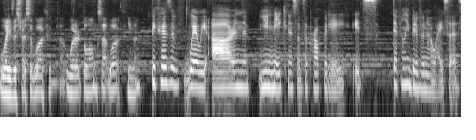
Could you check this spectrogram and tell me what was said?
leave the stress of work uh, where it belongs at work. You know. because of where we are and the uniqueness of the property, it's definitely a bit of an oasis.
